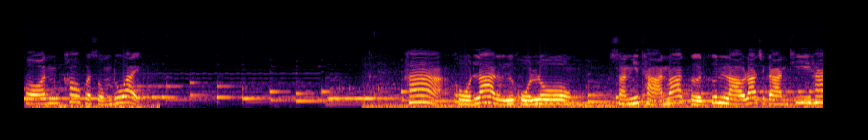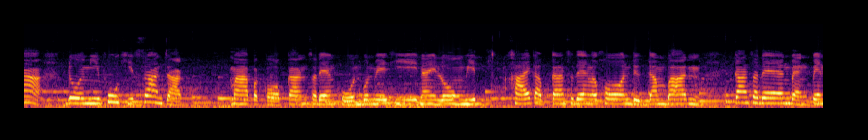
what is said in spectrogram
ฟ้อนเข้าผสมด้วย 5. โขนลากหรือโขนโลง สันนิษฐานว่าเกิดขึ้นราวราชการที่ 5 โดยมีผู้คิดสร้างจาก มาประกอบการแสดงโขนบนเวทีในโรงวิทย์ คล้ายกับการแสดงละครดึกดำบรรการแสดงแบ่งเป็น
